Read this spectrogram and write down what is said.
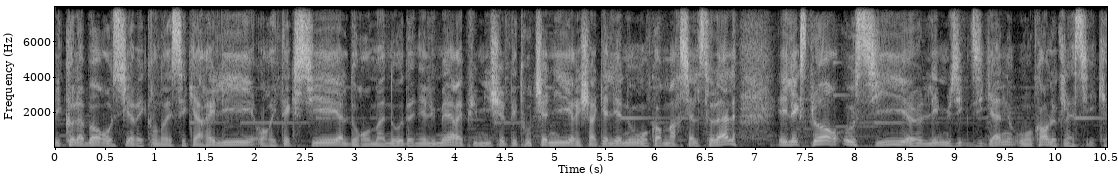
Il collabore aussi avec André Secarelli, Henri Texier, Aldo Romano, Daniel Humer, et puis Michel Petrucciani, Richard Galliano ou encore Martial Solal. Et il explore aussi euh, les musiques ziganes ou encore le classique.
